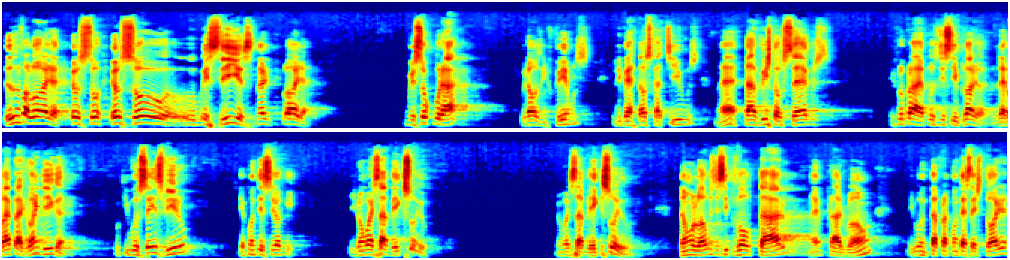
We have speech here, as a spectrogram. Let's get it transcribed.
Jesus não falou, olha, eu sou, eu sou o Messias. Ele falou, olha, começou a curar, curar os enfermos, libertar os cativos, né, dar vista aos cegos, ele falou para os discípulos: olha, vai para João e diga o que vocês viram que aconteceu aqui. E João vai saber que sou eu. João vai saber que sou eu. Então, logo os discípulos voltaram né, para João, e para contar essa história,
